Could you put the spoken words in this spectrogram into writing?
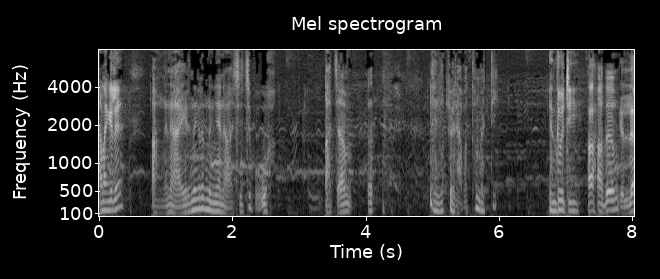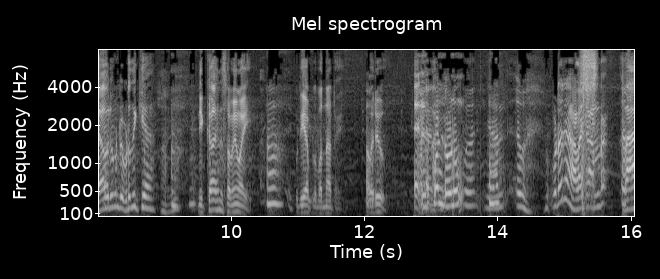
ആണെങ്കിൽ അങ്ങനെ ആയിരുന്നെങ്കിലും ഞാൻ ആശിച്ചു പോവാ അച്ഛാ എനിക്കൊരബദ്ധം പറ്റി എന്തു പറ്റി ആ, അത് എല്ലാവരും കൊണ്ട് ഇവിടെ നിൽക്കുക നിക്കാഹിന് സമയമായി പുതിയ ആപ്പിൾ വന്നാട്ടെ വരൂ എന്നെ കൊണ്ടോണു ഞാൻ ഏഹ്, ഇവിടെ ഒരാളെ കണ്ട വാ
